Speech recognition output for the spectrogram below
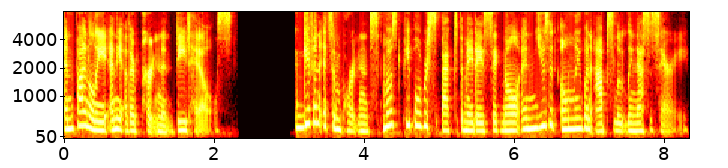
and finally, any other pertinent details. Given its importance, most people respect the Mayday signal and use it only when absolutely necessary.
